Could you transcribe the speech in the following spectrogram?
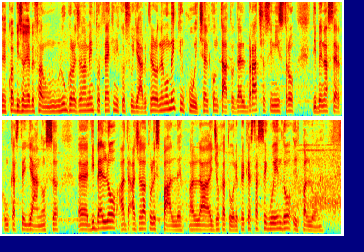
eh, qua bisognerebbe fare un lungo ragionamento tecnico sugli arbitri. Allora, nel momento in cui c'è il contatto dal braccio sinistro di Benasser con Castellanos, eh, Di Bello ha, ha, già dato le spalle alla, ai giocatori perché sta seguendo il pallone.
